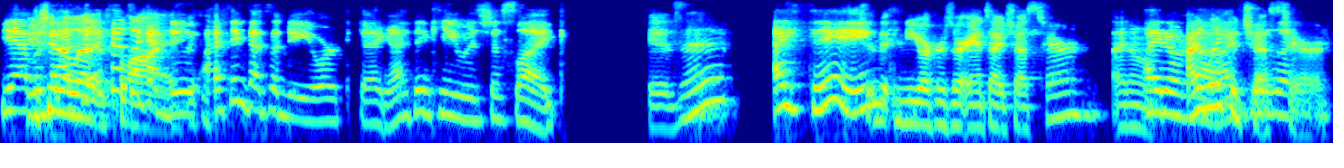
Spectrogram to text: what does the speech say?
Yeah, You but that, I let feel it like that's like a new. I think that's a New York thing. I think he was just like, Is it? I think. New Yorkers are anti-chest hair. I don't. I don't I know, like I feel chest like- hair.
